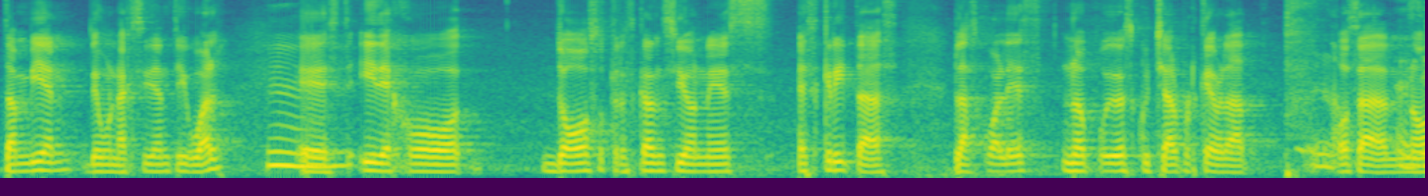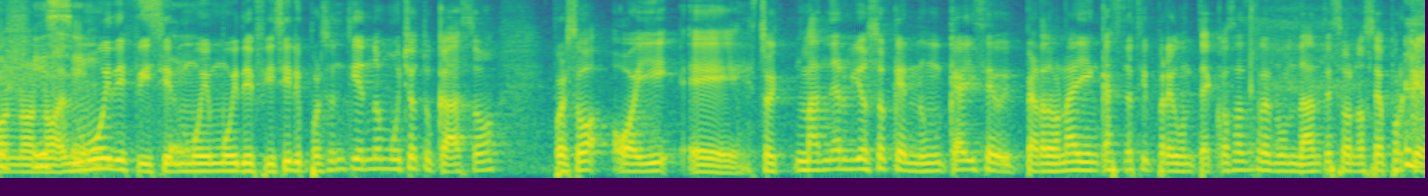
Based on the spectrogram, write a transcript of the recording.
también de un accidente igual, Mm. este, y dejó dos o tres canciones escritas, las cuales no he podido escuchar porque de verdad, No, o sea, no, no, no, es muy difícil, sí. muy, muy difícil, y por eso entiendo mucho tu caso, por eso hoy eh, estoy más nervioso que nunca y se perdona ahí en casa si pregunté cosas redundantes o no sé, porque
